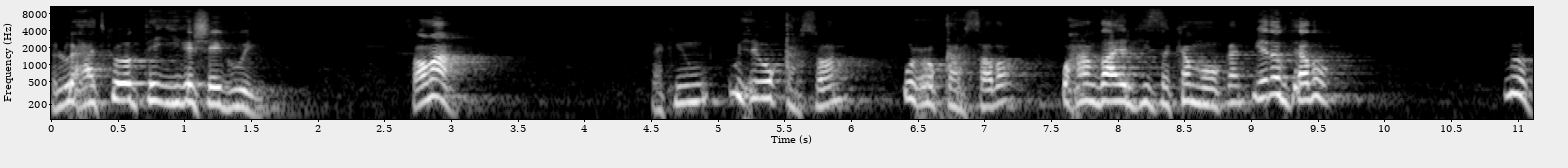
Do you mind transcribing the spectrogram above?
Bal waxaad ka ogtay iiga sheeg wey soo ma? Laakiin wixii u qarsoon wuxuu qarsado waxaan daahirkiisa ka muuqan. Miyaad ogtay adu ma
